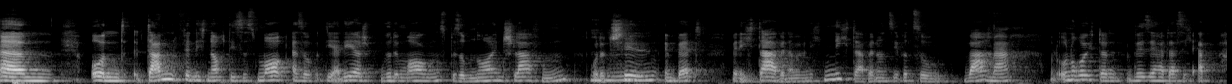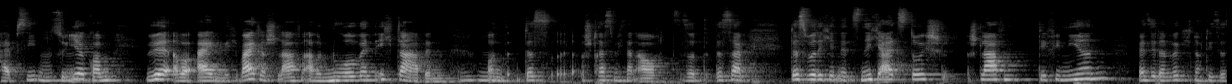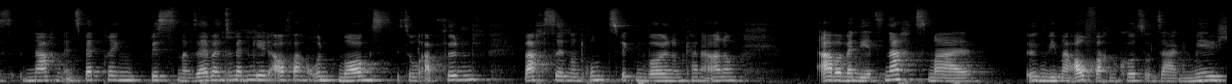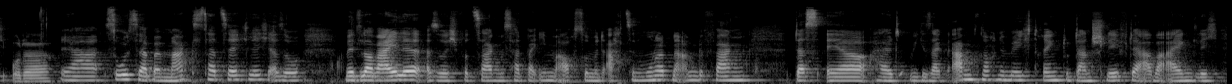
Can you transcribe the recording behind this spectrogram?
Ähm, und dann finde ich noch dieses Morgen, also die Alea würde morgens bis um neun schlafen oder chillen im Bett, wenn ich da bin. Aber wenn ich nicht da bin und sie wird so wach, Wach. und unruhig, dann will sie halt, dass ich ab halb sieben zu ihr komme, will aber eigentlich weiter schlafen, aber nur, wenn ich da bin. Und das stresst mich dann auch. So, deshalb, das würde ich jetzt nicht als Durchschlafen definieren, wenn sie dann wirklich noch dieses nach dem ins Bett bringen, bis man selber ins Bett geht, aufwachen und morgens so ab fünf wach sind und rumzwicken wollen und keine Ahnung. Aber wenn die jetzt nachts mal irgendwie mal aufwachen kurz und sagen Milch oder. Ja, so ist ja bei Max tatsächlich. Also mittlerweile, also ich würde sagen, das hat bei ihm auch so mit 18 Monaten angefangen, dass er halt, wie gesagt, abends noch eine Milch trinkt und dann schläft er aber eigentlich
